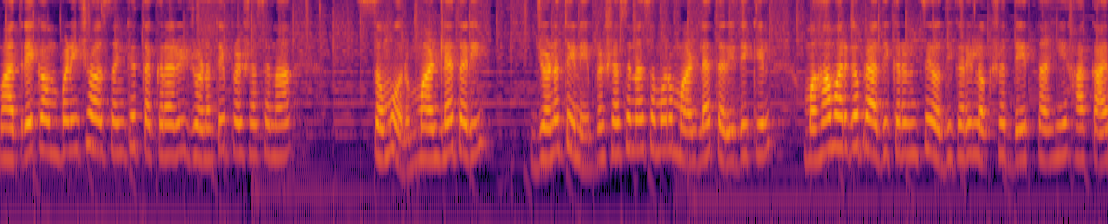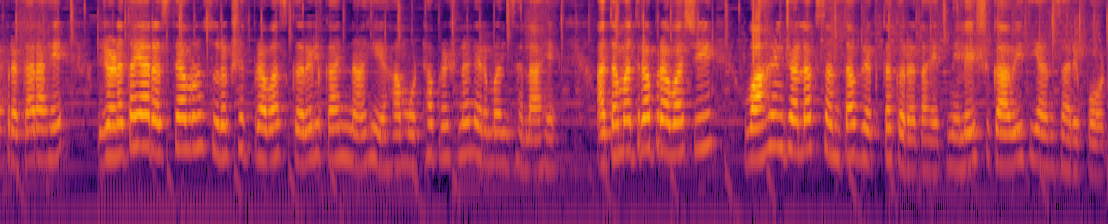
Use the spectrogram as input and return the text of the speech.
मात्रे कंपनीच्या असंख्य तक्रारी जनते प्रशासना समोर मांडल्या तरी जनतेने प्रशासनासमोर मांडल्या तरी देखील महामार्ग प्राधिकरणचे अधिकारी लक्ष देत नाही हा काय प्रकार आहे? जनता या रस्त्यावरून सुरक्षित प्रवास करेल का नाही हा मोठा प्रश्न निर्माण झाला आहे. आता मात्र प्रवासी वाहन चालक संताप व्यक्त करत आहेत. निलेश गावित यांचा रिपोर्ट.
